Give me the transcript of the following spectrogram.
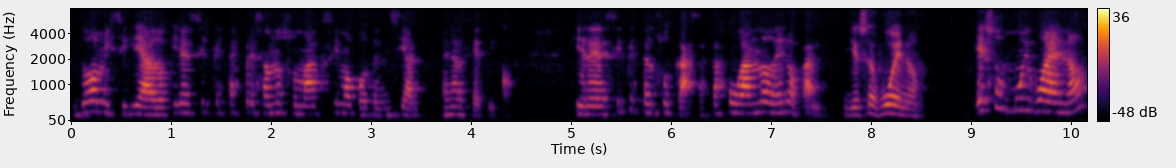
domiciliado, quiere decir que está expresando su máximo potencial energético quiere decir que está en su casa, está jugando de local. Y eso es bueno. Eso es muy bueno,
